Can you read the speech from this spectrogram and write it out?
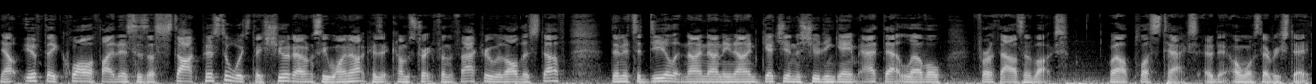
Now, if they qualify this as a stock pistol, which they should, I don't see why not, because it comes straight from the factory with all this stuff, then it's a deal at nine ninety nine. Get you in the shooting game at that level for a thousand bucks. Well, plus tax, almost every state.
